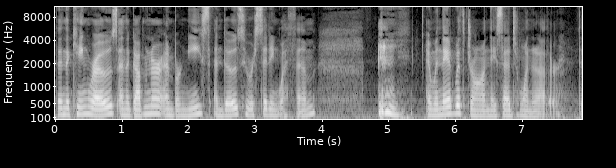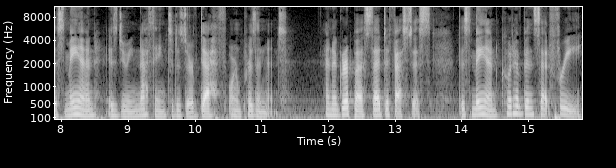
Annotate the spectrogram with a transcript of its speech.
Then the king rose, and the governor and Bernice and those who were sitting with them. and when they had withdrawn, they said to one another, This man is doing nothing to deserve death or imprisonment. And Agrippa said to Festus, This man could have been set free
